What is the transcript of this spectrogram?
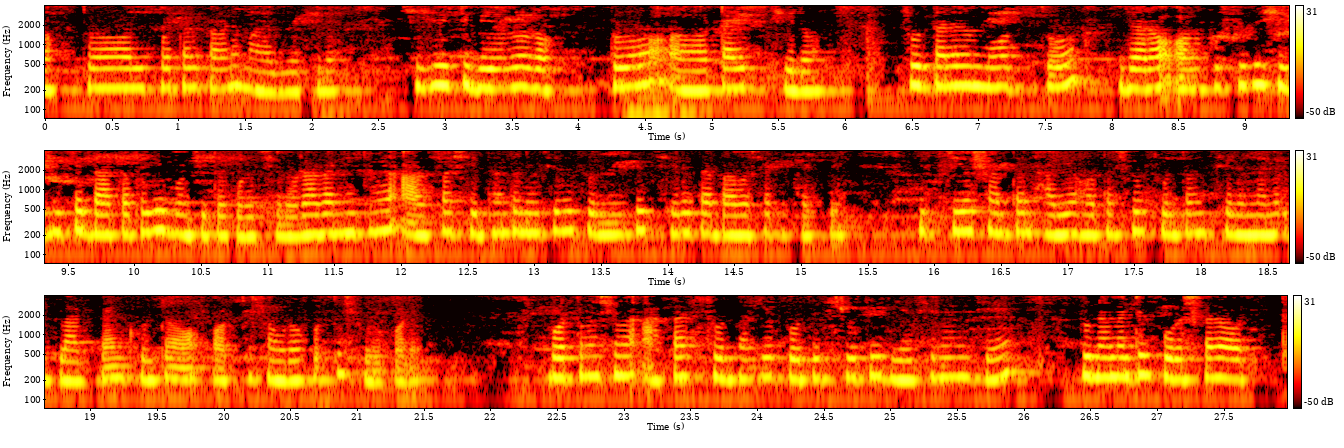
রক্তল্পতার কারণে মারা গিয়েছিল। শিশুর একটি বিরল রক্ত টাইপ ছিল। সুলতানের মতো যারা অনুপস্থিতি শিশুকে দাতা থেকে বঞ্চিত করেছিল। রাগান্বিত হয়ে আরফা সিদ্ধান্ত নিয়েছিল সুলতানকে ছেড়ে তার বাবার সাথে থাকবে। স্ত্রী ও সন্তান হারিয়ে হতাশ হয়ে সুলতান ছেলের নামের ব্লাড ব্যাংক খুলতে অর্থ সংগ্রহ করতে শুরু করে। বর্তমান সময়ে আকাশ সুলতানকে প্রতিশ্রুতি দিয়েছিলেন যে টুর্নামেন্টের পুরস্কার অর্থ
